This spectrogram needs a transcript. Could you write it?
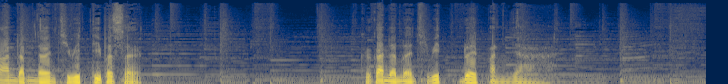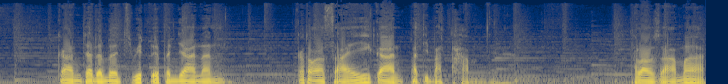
การดำเนินชีวิตที่ประเสริฐ คือการดำเนินชีวิตด้วยปัญญา การจะดำเนินชีวิตด้วยปัญญานั้น ก็ต้องอาศัยการปฏิบัติธรรม ถ้าเราสามารถ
